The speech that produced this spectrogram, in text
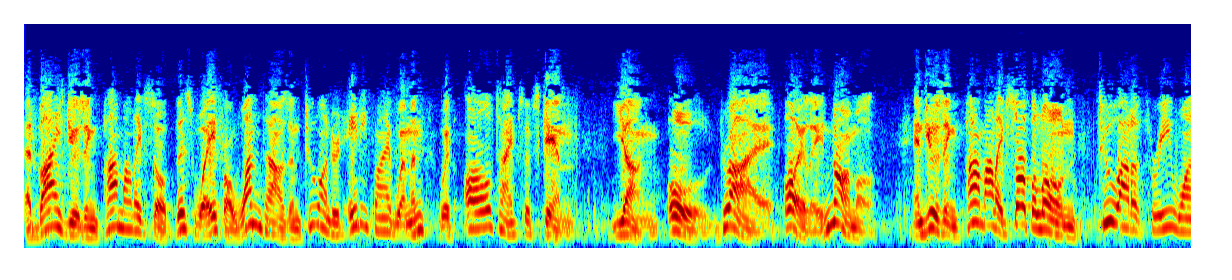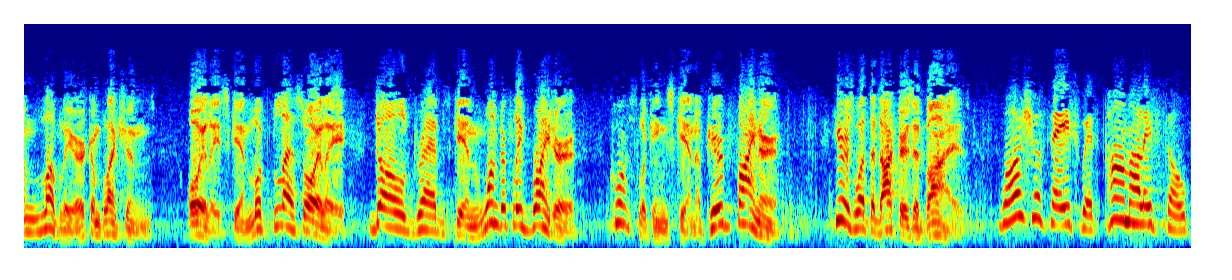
advised using Palmolive soap this way for 1,285 women with all types of skin. Young, old, dry, oily, normal. And using Palmolive soap alone, two out of three won lovelier complexions. Oily skin looked less oily. Dull, drab skin wonderfully brighter. Coarse looking skin appeared finer. Here's what the doctors advised. Wash your face with Palmolive soap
